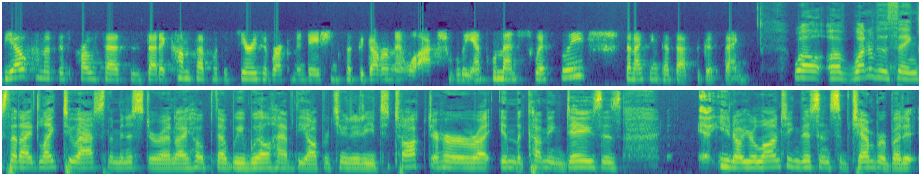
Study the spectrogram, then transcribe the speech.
the outcome of this process is that it comes up with a series of recommendations that the government will actually implement swiftly, then I think that that's a good thing. Well, uh, one of the things that I'd like to ask the minister, and I hope that we will have the opportunity to talk to her uh, in the coming days, is you know, you're launching this in September, but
